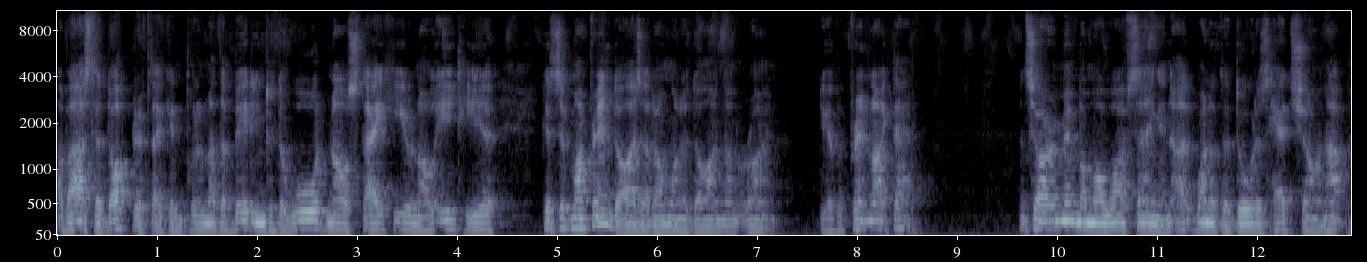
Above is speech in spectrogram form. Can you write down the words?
I've asked the doctor if they can put another bed into the ward, and I'll stay here and I'll eat here, because if my friend dies, I don't want to die on her own. Do you have a friend like that? And so I remember my wife saying, and uh, one of the daughters had shown up,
